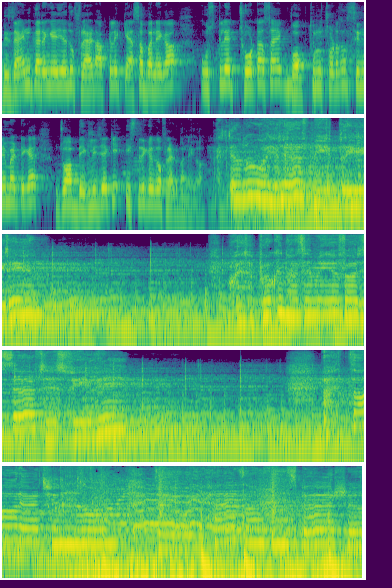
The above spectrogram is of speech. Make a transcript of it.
डिज़ाइन करेंगे ये जो फ्लैट आपके लिए कैसा बनेगा उसके लिए छोटा सा एक वॉक थ्रू छोटा सा सिनेमेटिक है जो आप देख लीजिए कि इस तरीके का फ्लैट बनेगा। With a broken heart, tell me if I deserve this feeling. Let you know. That we had something special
